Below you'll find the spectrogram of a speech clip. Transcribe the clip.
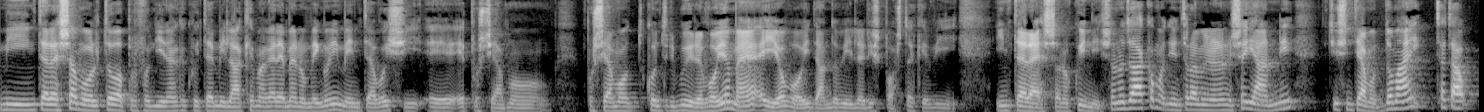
mi interessa molto approfondire anche quei temi là che magari a me non vengono in mente, a voi sì, e, e possiamo, possiamo contribuire voi a me e io a voi dandovi le risposte che vi interessano. Quindi sono Giacomo, diventerò milionario in sei anni, ci sentiamo domani, ciao ciao!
